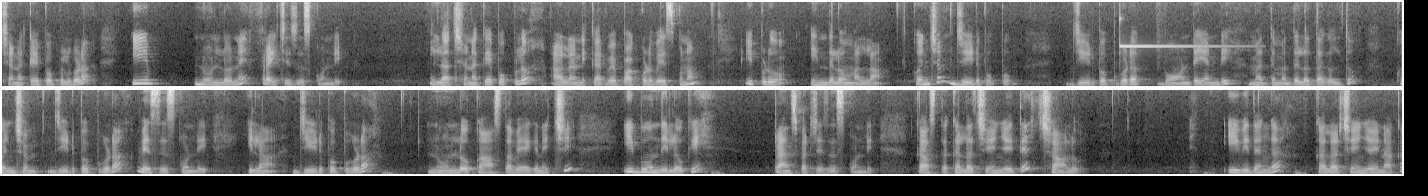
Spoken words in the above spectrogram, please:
శనక్కాయ పప్పులు కూడా ఈ నూనెలోనే ఫ్రై చేసేసుకోండి. ఇలా శనక్కాయ పప్పులు అలానే కరివేపాకు కూడా వేసుకున్నాం. ఇప్పుడు ఇందులో మళ్ళా కొంచెం జీడిపప్పు. జీడిపప్పు కూడా బాగుంటాయండి. మధ్య మధ్యలో తగులుతూ కొంచెం జీడిపప్పు కూడా వేసేసుకోండి. ఇలా జీడిపప్పు కూడా నూనెలో కాస్త వేగనిచ్చి ఈ బూందీలోకి ట్రాన్స్ఫర్ చేసేసుకోండి. కాస్త కలర్ చేంజ్ అయితే చాలు. ఈ విధంగా కలర్ చేంజ్ అయినాక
